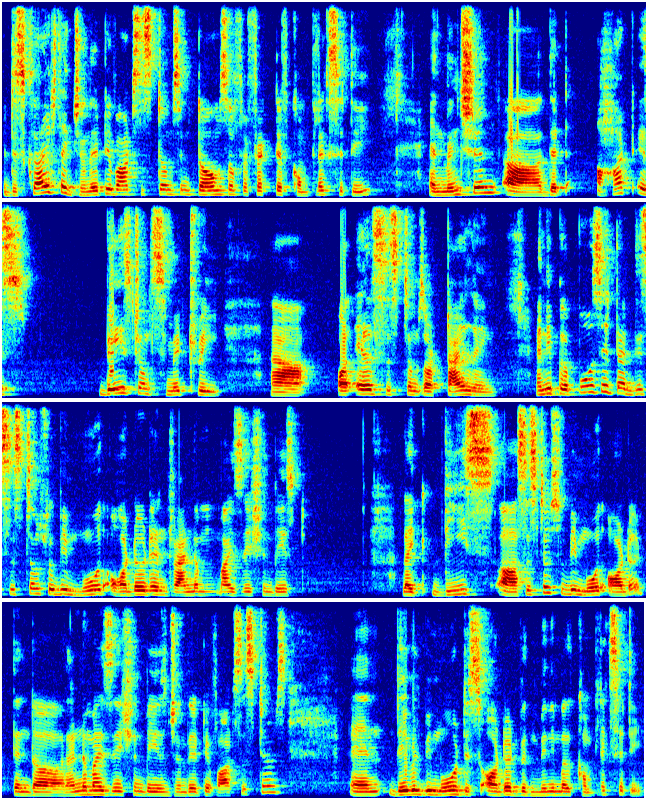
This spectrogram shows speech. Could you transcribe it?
it describes the generative art systems in terms of effective complexity and mention uh, that art is based on symmetry uh, or L systems or tiling. And he proposes that these systems will be more ordered and randomization based. Like these uh, systems will be more ordered than the randomization based generative art systems and they will be more disordered with minimal complexity.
